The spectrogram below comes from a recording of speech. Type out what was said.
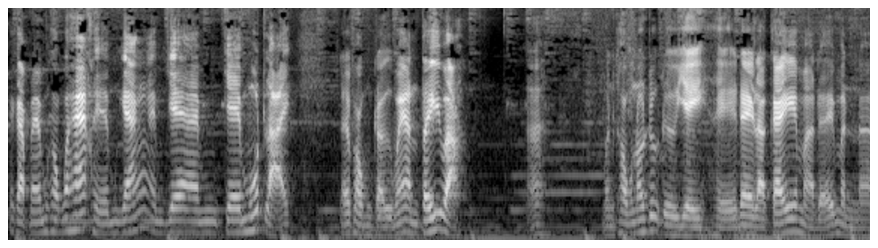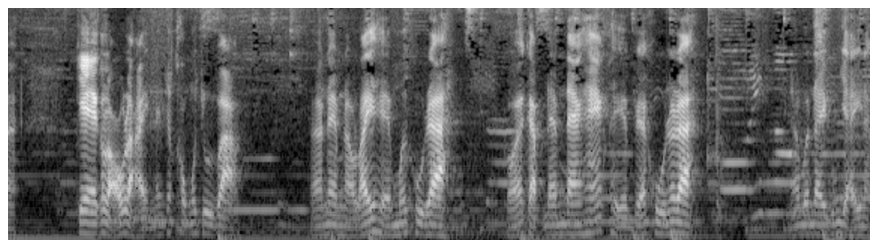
cái cặp này em không có hát thì em gắn em che em che mút lại để phòng trừ mấy anh tí vào. À, mình không nói trước điều gì thì đây là cái mà để mình à, che cái lỗ lại nó không có chui vào. À, anh em nào lấy thì em mới khui ra. Còn cái cặp này em đang hát thì em sẽ khui nó ra. À, bên đây cũng vậy nè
